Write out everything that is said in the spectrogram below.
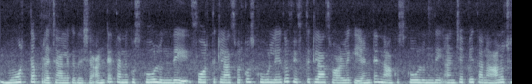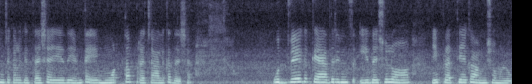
మూర్త ప్రచాలక దశ. అంటే తనకు స్కూల్ ఉంది. ఫోర్త్ క్లాస్ వరకు స్కూల్ లేదు. ఫిఫ్త్ క్లాస్ వాళ్ళకి అంటే నాకు స్కూల్ ఉంది అని చెప్పి తను ఆలోచించగలిగే దశ ఏది అంటే మూర్త ప్రచాలక దశ. ఉద్వేగ క్యాథరిన్స్ ఈ దశలోని ప్రత్యేక అంశములు.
